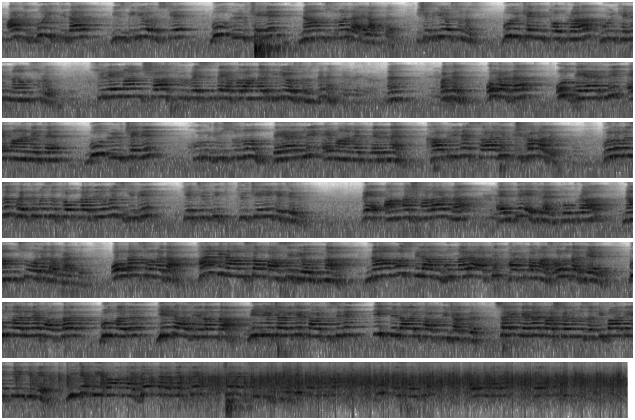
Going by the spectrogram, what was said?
Artık bu iktidar biz biliyoruz ki bu ülkenin namusuna da el attı. İşte biliyorsunuz bu ülkenin toprağı bu ülkenin namusudur. Süleyman Şah Türbesi'nde yapılanları biliyorsunuz değil mi? Evet. Bakın orada o değerli emanete bu ülkenin kurucusunun değerli emanetlerine, kabrine sahip çıkamadık. Pılımızı pırtımızı topladığımız gibi getirdik, Türkiye'ye getirdik. Ve anlaşmalarla elde edilen toprağı, namusu orada bıraktık. Ondan sonra da hangi namustan bahsediyor bunlar? Namus filan bunları artık paklamaz. Onu da diyelim. Bunları ne paklar? Bunları 7 Haziran'da Milliyetçi Hareket Partisi'nin iktidarı paklayacaktır. Sayın Genel Başkanımızın ifade ettiği gibi yüce divana göndermezsek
